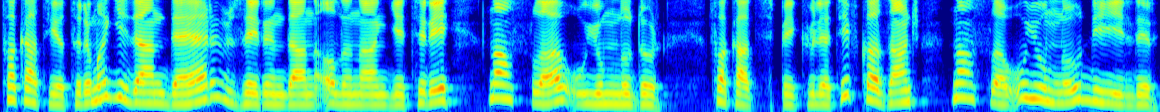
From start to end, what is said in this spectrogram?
Fakat yatırıma giden değer üzerinden alınan getiri NAS'la uyumludur. Fakat spekülatif kazanç NAS'la uyumlu değildir.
